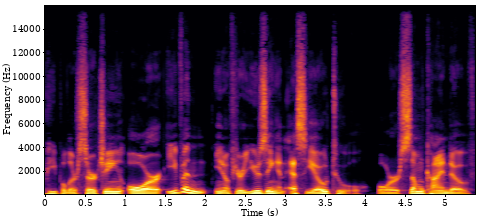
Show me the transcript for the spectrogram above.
people are searching or even, you know, if you're using an SEO tool or some kind of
